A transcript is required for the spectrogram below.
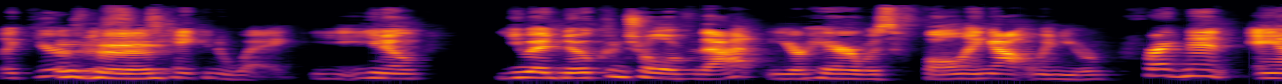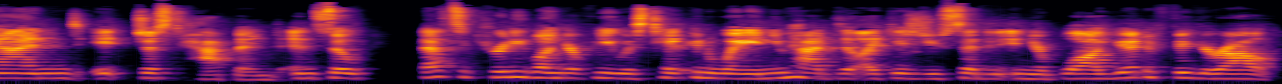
Like, you're mm-hmm. just taken away. You, you know, you had no control over that. Your hair was falling out when you were pregnant and it just happened. And so that security blanket for you was taken away. And you had to, like, as you said in, in your blog, you had to figure out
